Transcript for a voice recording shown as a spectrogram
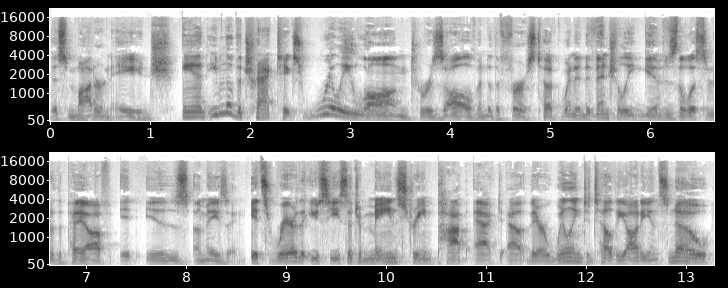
this modern age. And even though the track takes really long to resolve into the first hook, when it eventually gives the listener the payoff, it is amazing. It's rare that you see such a mainstream pop act out there willing to tell the audience, no,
